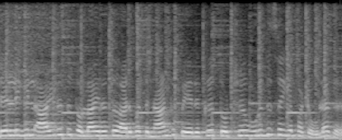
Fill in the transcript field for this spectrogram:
டெல்லியில் ஆயிரத்து தொள்ளாயிரத்து அறுபத்தி நான்கு பேருக்கு தொற்று உறுதி செய்யப்பட்டுள்ளது.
